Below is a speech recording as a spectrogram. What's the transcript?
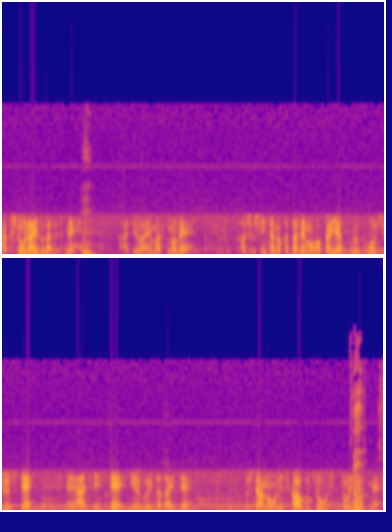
百姓ライフがですね、うん。味わえますので、まあ、初心者の方でも分かりやすく講習して、えー安心して入部いただいてそしてあの西川部長を筆頭にですね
